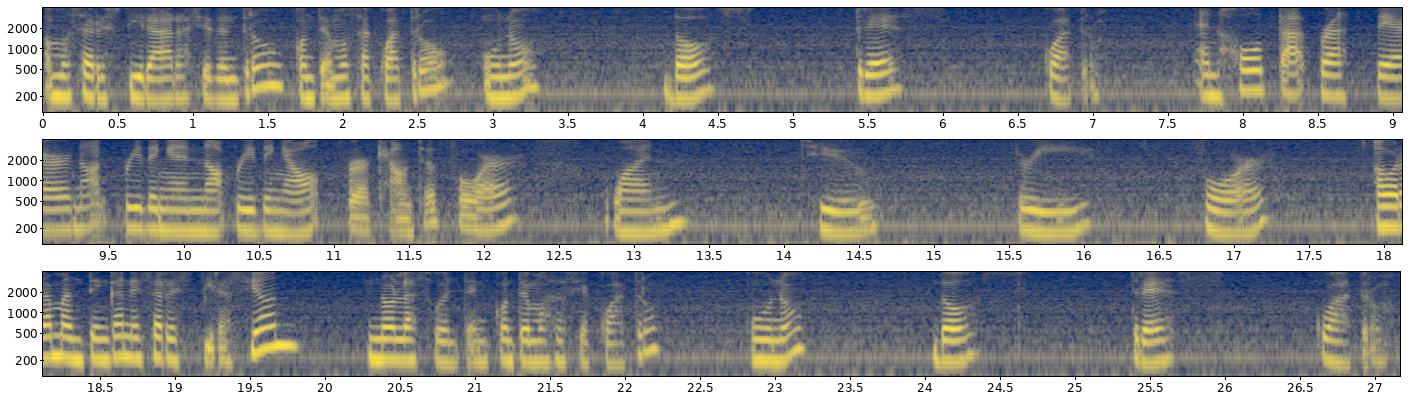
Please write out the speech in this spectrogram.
Vamos a respirar hacia adentro. Contemos a cuatro. Uno, dos, tres, cuatro. And hold that breath there, not breathing in, not breathing out, for a count of four. One, two, three, four. Ahora mantengan esa respiración, no la suelten. Contemos hacia cuatro. Uno, dos, tres, cuatro.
